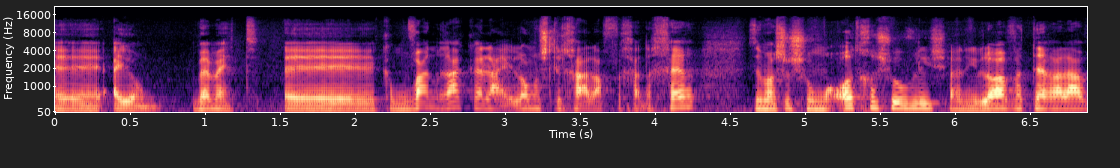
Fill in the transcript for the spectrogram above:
אה, היום, באמת. אה, כמובן רק עליי, לא משליכה על אף אחד אחר. זה משהו שהוא מאוד חשוב לי, שאני לא אוותר עליו.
